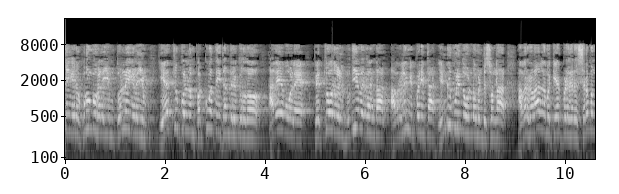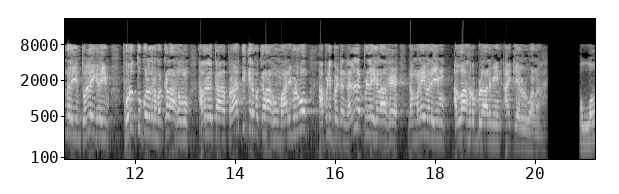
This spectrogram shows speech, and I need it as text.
செய்கிற குறும்புகளையும் தொல்லைகளையும் ஏற்றுக்கொள்ளும் பக்குவத்தை தந்திருக்கிறதோ அதே போல பெற்றோர்கள் முதியவர்கள் என்றால் அவர்களையும் இப்படித்தான் என்று புரிந்து கொண்டோம் என்று சொன்னார் அவர்களால் நமக்கு ஏற்படுகிற சிரமங்களையும் தொல்லைகளையும் பொறுத்துக் கொள்கிற மக்களாகவும் அவர்களுக்காக பிரார்த்திக்கிற மக்களாகவும் மாறிவிடுவோம். அப்படிப்பட்ட நல்ல பிள்ளைகளாக நம் அனைவரையும் அல்லாஹ் ரபுல் ஆலமீன் ஆக்கி அருள்வானாக. அல்லா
